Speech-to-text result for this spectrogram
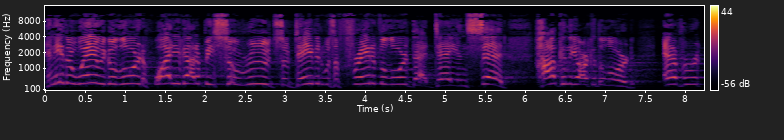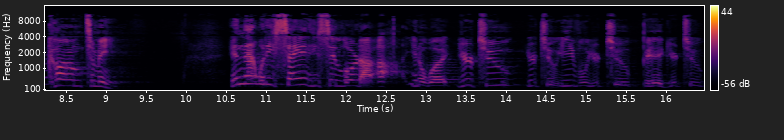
And either way, we go, Lord, why do you got to be so rude? So David was afraid of the Lord that day and said, How can the ark of the Lord ever come to me? Isn't that what he's saying? He said, Lord, I, I, you know what? You're too, you're too evil. You're too big. You're too,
